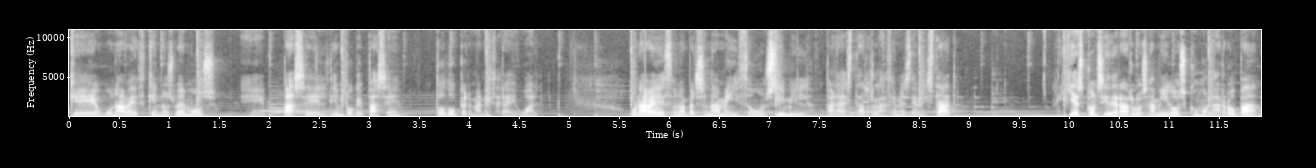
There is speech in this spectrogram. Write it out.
que una vez que nos vemos, eh, pase el tiempo que pase, todo permanecerá igual. Una vez una persona me hizo un símil para estas relaciones de amistad, y es considerar los amigos como la ropa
